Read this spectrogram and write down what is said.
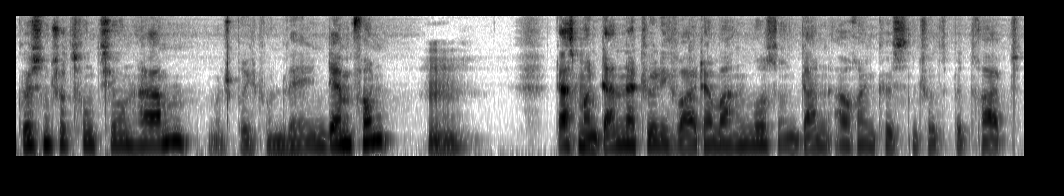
Küstenschutzfunktion haben. Man spricht von Wellendämpfern. Mhm. Dass man dann natürlich weitermachen muss und dann auch einen Küstenschutz betreibt,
